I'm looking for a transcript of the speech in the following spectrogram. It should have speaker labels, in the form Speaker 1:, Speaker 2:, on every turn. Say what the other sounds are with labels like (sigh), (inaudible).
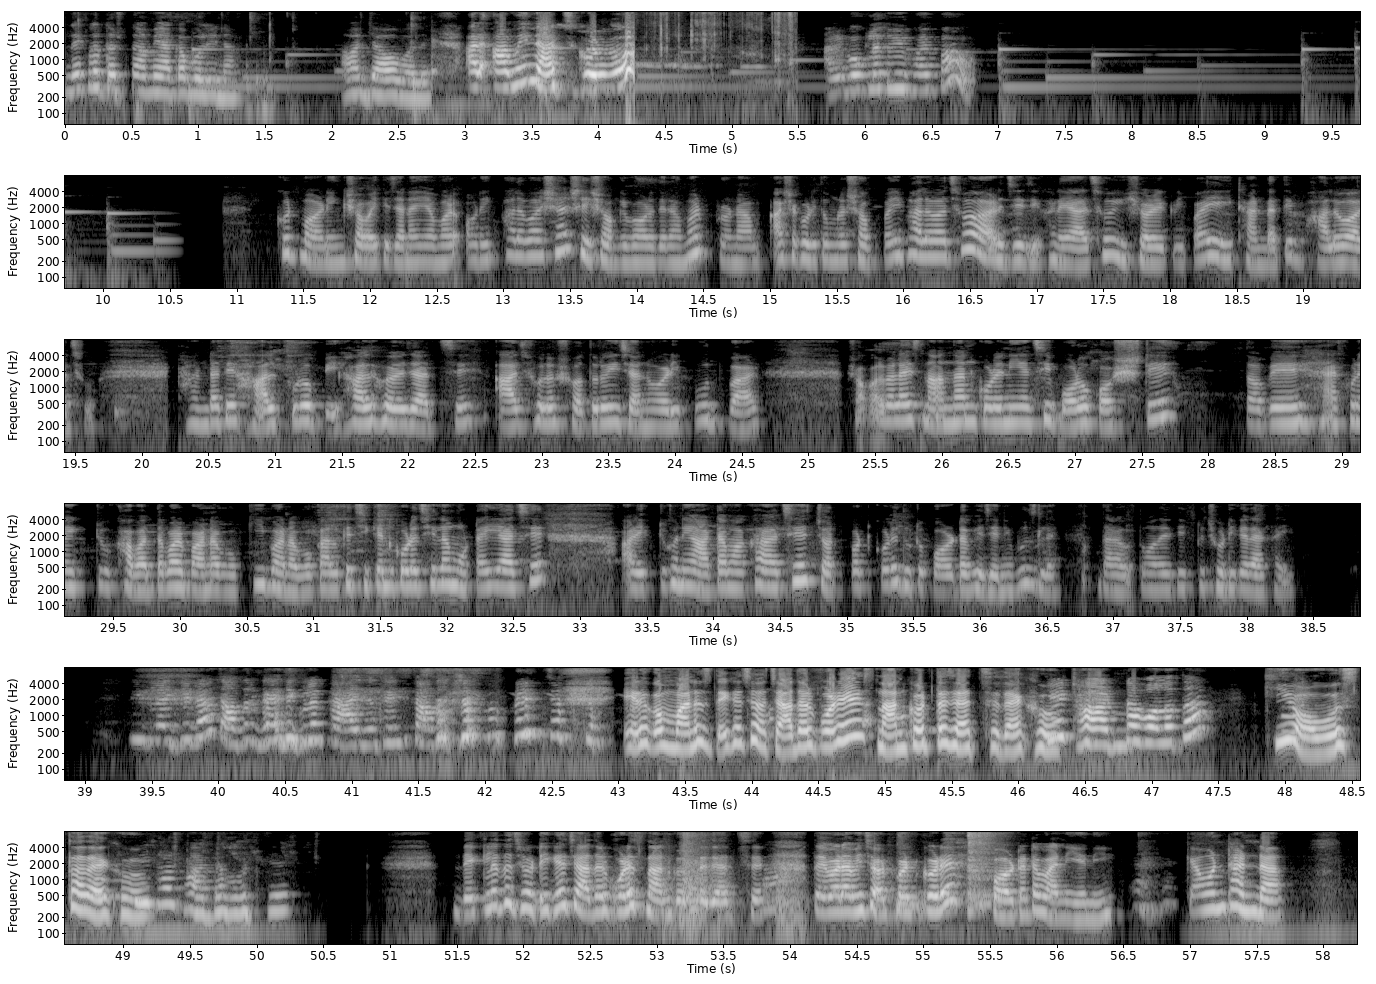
Speaker 1: দেখলে তো তো আমি একা বলি না। আমার যাও বলে। আর আমি নাচ করব। আমি বকলে তুমি ভয় পাও? গুড মর্নিং সবাইকে জানাই আমার অনেক ভালোবাসা সেই সঙ্গে বড়দের আমার প্রণাম। আশা করি তোমরা সবাই ভালো আছো আর যে যেখানে আছো ঈশ্বরের কৃপায় এই ঠান্ডাতে ভালো আছো। ঠান্ডাতে হাল পুরো বেহাল হয়ে যাচ্ছে। আজ হলো সতেরোই জানুয়ারি বুধবার। সকালবেলায় স্নান ধান করে নিয়েছি বড় কষ্টে। তবে এখন একটু খাবার দাবার বানাবো। কি বানাবো? কালকে চিকেন করেছিলাম ওটাই আছে। আর একটুখানি আটা মাখা আছে চটপট করে দুটো পরোটা ভেজে নি বুঝলে? দাঁড়াও তোমাদেরকে একটু ছটিকে দেখাই। এরকম মানুষ দেখেছ? চাদর পরে স্নান করতে যাচ্ছে দেখো।
Speaker 2: ঠান্ডা বলো তো?
Speaker 1: কি অবস্থা দেখো।
Speaker 2: ঠান্ডা পড়ছে।
Speaker 1: দেখলে তো ছোটিকে চাদর পরে স্নান করতে যাচ্ছে। তো এবার আমি চটপট করে পরোটাটা বানিয়ে নিই কেমন ঠান্ডা?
